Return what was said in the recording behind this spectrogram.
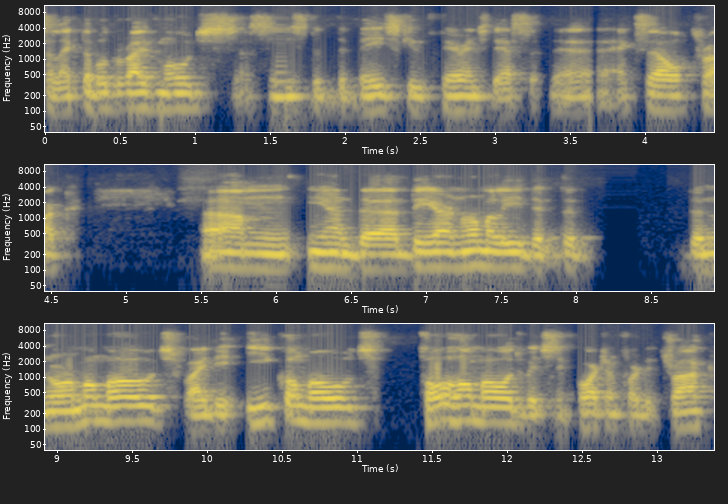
selectable drive modes since the, the base Q variant, the, the XL truck. Um, and uh, they are normally the, the, the, normal modes, right? The eco mode, tow mode, which is important for the truck,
